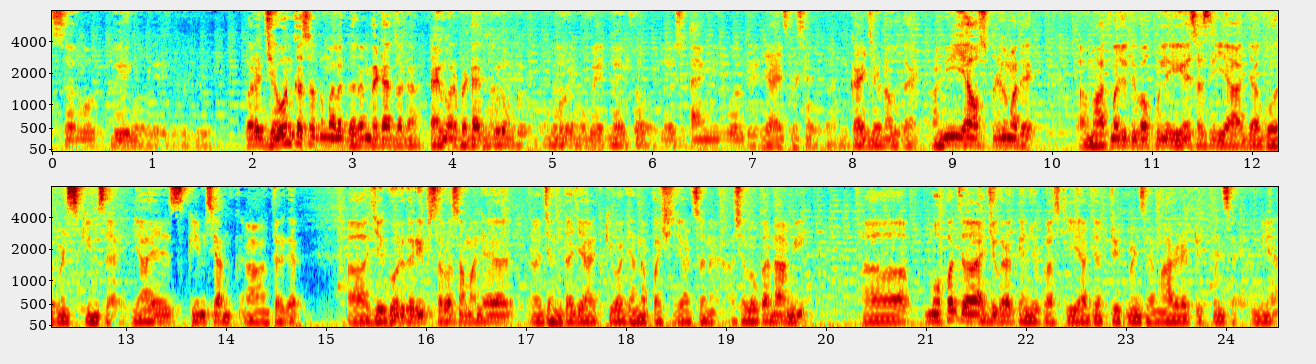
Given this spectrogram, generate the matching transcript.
सर्व फ्री होते. बरं जेवण कसं तुम्हाला? गरम भेटायचं का? टाइमवर भेटायचं? गरम भेटायचं प्लस टायमिंगवर भेटायचं. काही जेवण काय? आम्ही या हॉस्पिटलमध्ये महात्मा ज्योतिबा फुले एस असे या ज्या गव्हर्नमेंट स्कीम्स आहे या स्कीम्सच्या अंत- अंतर्गत जे गोरगरीब सर्वसामान्य जनता जे आहेत किंवा ज्यांना पैशाची अडचण आहे अशा लोकांना आम्ही मोफत अँजिओग्राफी अँजिओप्लास्टी या ज्या ट्रीटमेंट्स आहे महागड्या ट्रीटमेंट्स आहे आम्ही या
